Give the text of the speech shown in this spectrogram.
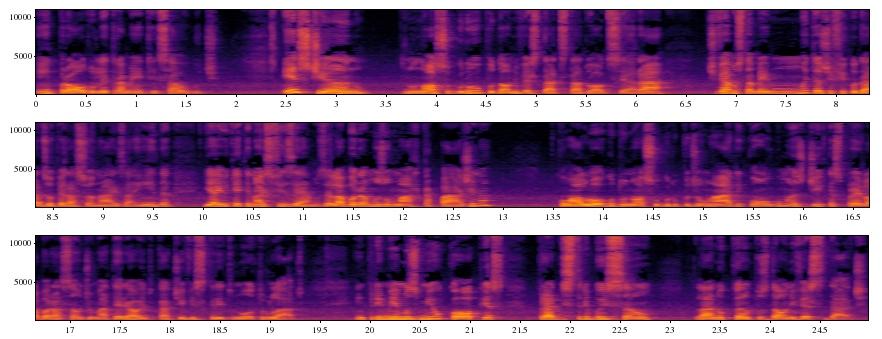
em prol do letramento em saúde. Este ano, no nosso grupo da Universidade Estadual do Ceará, Tivemos também muitas dificuldades operacionais ainda, e aí o que, que nós fizemos? Elaboramos um marca-página com a logo do nosso grupo de um lado e com algumas dicas para elaboração de material educativo escrito no outro lado. Imprimimos mil cópias para distribuição lá no campus da universidade.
